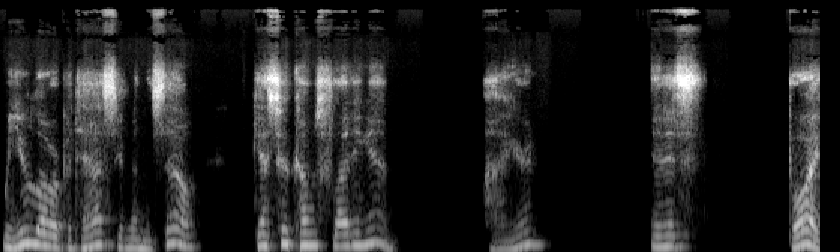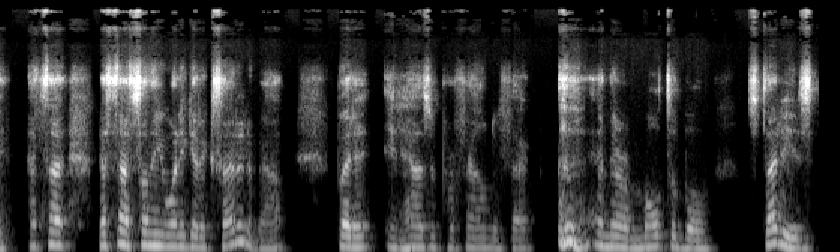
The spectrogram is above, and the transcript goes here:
when you lower potassium in the cell, guess who comes flooding in? Iron. And it's, boy, that's not that's not something you want to get excited about, but it, it has a profound effect. and there are multiple studies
